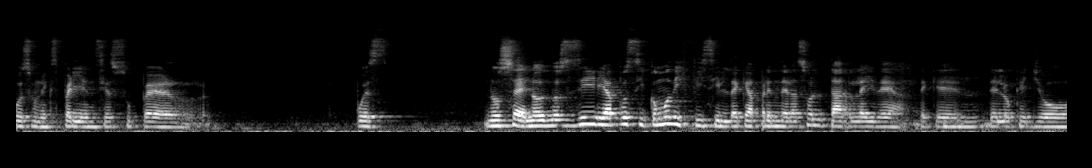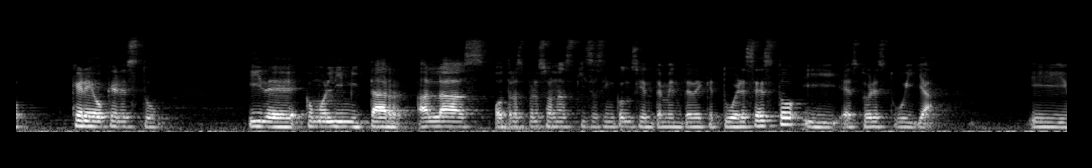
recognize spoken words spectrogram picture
pues una experiencia súper, pues, no sé, no, no, sé si diría, pues sí, como difícil de que aprender a soltar la idea de que, de lo que yo creo que eres tú y de como limitar a las otras personas quizás inconscientemente de que tú eres esto y esto eres tú y ya. Y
